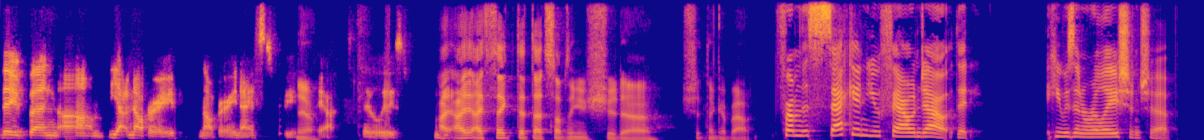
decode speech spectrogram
they've been, um, yeah, not very, not very nice to be, Yeah. yeah, to say the least. I, I I think that that's something you should uh should think about. From the second you found out that he was in a relationship,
